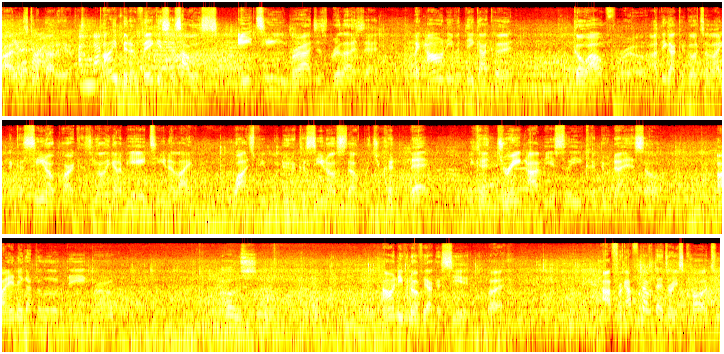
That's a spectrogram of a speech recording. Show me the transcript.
Alright, let's get up out of here. I ain't been to Vegas since I was 18, bro. I just realized that. Like, I don't even think I could go out for real. I think I could go to like the casino part because you only gotta be 18 to like watch people do the casino stuff, but you couldn't bet. You couldn't drink, obviously. You couldn't do nothing. So, oh, and they got the little thing, bro. Oh shoot. I don't even know if y'all can see it, but I forgot, I forgot what that drink's called too.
